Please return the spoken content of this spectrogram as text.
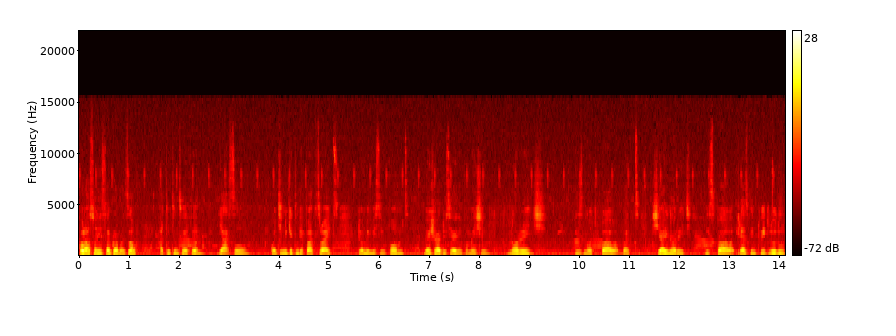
Follow us on Instagram as well at Utuntu FM. Yeah, so continue getting the facts right. Don't be misinformed. Make sure to share the information. Knowledge is not power, but sharing knowledge is power. It has been Tweet Lulu.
